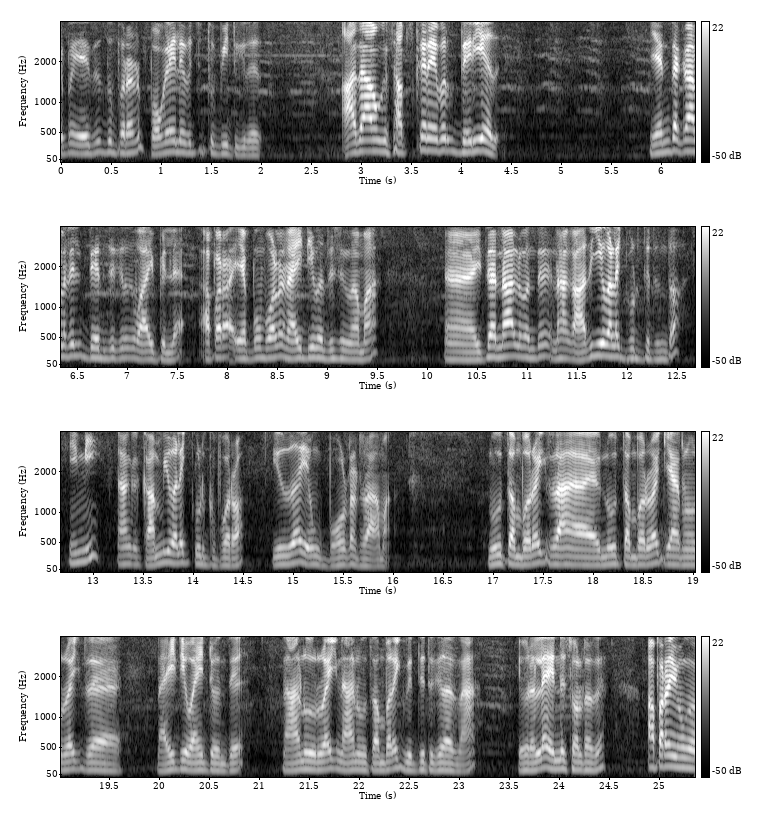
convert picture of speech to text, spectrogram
எப்போ எது துப்புறாருன்னு புகையில வச்சு துப்பிட்டுக்கிறாரு அது அவங்க சப்ஸ்கிரைபருக்கு தெரியாது. எந்த காலத்திலும் தெரிஞ்சுக்கிறதுக்கு வாய்ப்பு இல்லை அப்புறம் எப்பவும் போல் நைட்டி வந்துச்சுங்களாமா இதனால் இத்தனை நாள் வந்து நாங்கள் அதிக விலைக்கு கொடுத்துட்டு இருந்தோம். இனி நாங்கள் கம்மி விலைக்கு கொடுக்க போகிறோம் இதுதான் இவங்க போடுற ட்ராமா நூற்றம்பது ரூபாய்க்கு நூற்றம்பது ரூபாய்க்கு இரநூறுவாய்க்கு நைட்டி வாங்கிட்டு வந்து நானூறுரூவாய்க்கு நானூற்றம்பது ரூபாய்க்கு விற்றுட்டுருக்காருன்னா இவரெல்லாம் என்ன சொல்கிறது அப்புறம் இவங்க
